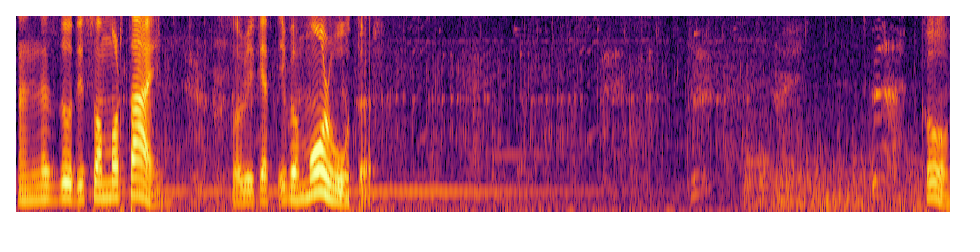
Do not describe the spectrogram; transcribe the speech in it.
And let's do this one more time. So we get even more water. Cool.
